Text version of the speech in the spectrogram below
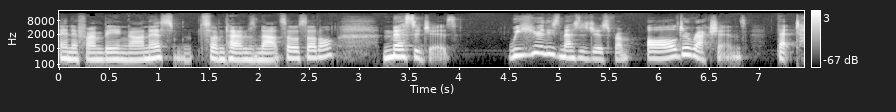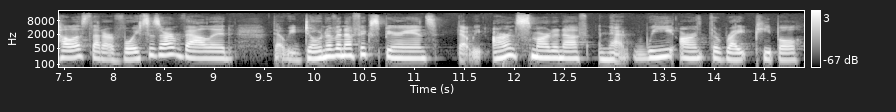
and if I'm being honest, sometimes not so subtle, messages. We hear these messages from all directions that tell us that our voices aren't valid, that we don't have enough experience, that we aren't smart enough, and that we aren't the right people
